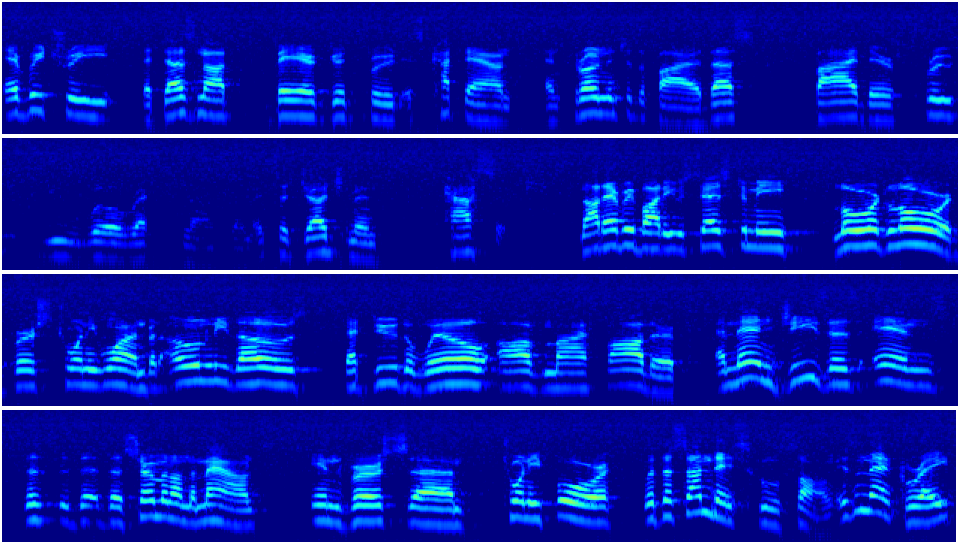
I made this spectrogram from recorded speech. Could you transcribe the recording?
Every tree that does not bear good fruit is cut down and thrown into the fire. Thus, by their fruit you will recognize them. It's a judgment passage. Not everybody who says to me, Lord, Lord, verse 21, but only those that do the will of my Father. And then Jesus ends the, the, the Sermon on the Mount in verse um, 24 with a Sunday school song. Isn't that great?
